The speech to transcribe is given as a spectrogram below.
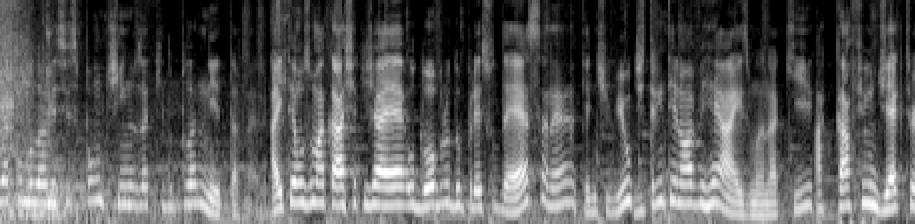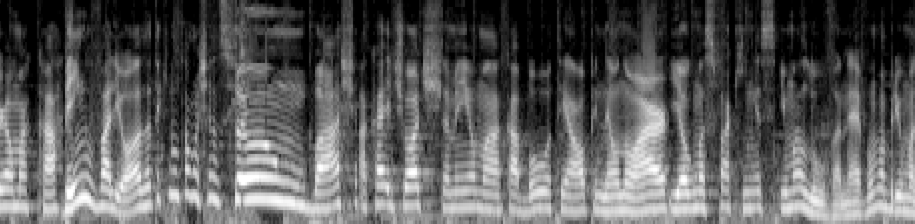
ir acumulando esses pontinhos aqui do planeta, velho. Aí temos uma caixa que já é o dobro do preço dessa, né? Que a gente viu, de 39 reais, mano. Aqui a K Injector é uma K bem valiosa, até que não tá uma chance tão baixa. A K Headshot também é uma K boa, tem a Alp Neo Noir e algumas faquinhas e uma luva, né? Vamos abrir uma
